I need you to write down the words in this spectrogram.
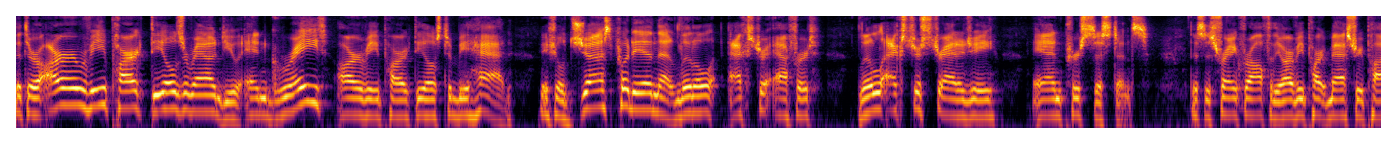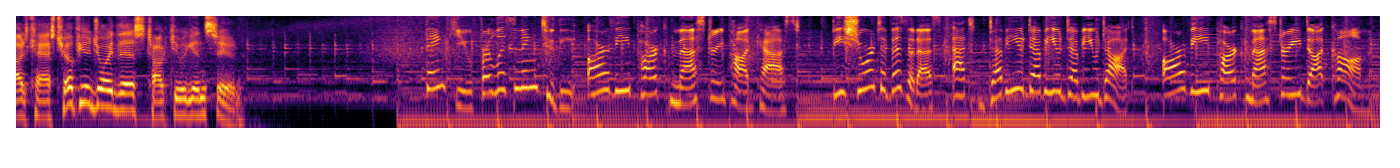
that there are RV park deals around you and great RV park deals to be had if you'll just put in that little extra effort little extra strategy, and persistence. This is Frank Rolfe of the RV Park Mastery Podcast. Hope you enjoyed this. Talk to you again soon. Thank you for listening to the RV Park Mastery Podcast. Be sure to visit us at www.rvparkmastery.com,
